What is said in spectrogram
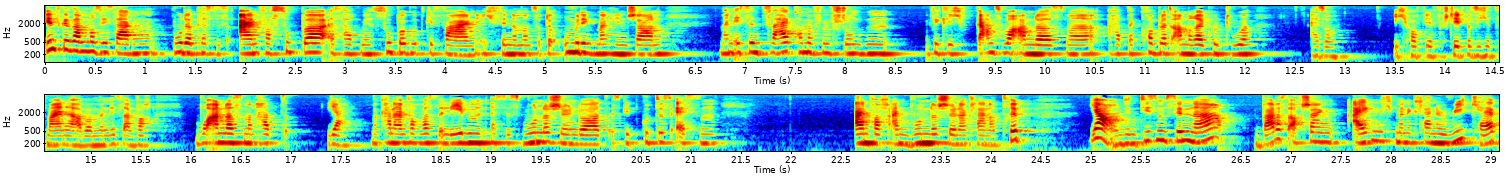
Insgesamt muss ich sagen, Budapest ist einfach super. Es hat mir super gut gefallen. Ich finde, man sollte unbedingt mal hinschauen. Man ist in 2,5 Stunden wirklich ganz woanders. Man hat eine komplett andere Kultur. Also, ich hoffe, ihr versteht, was ich jetzt meine, aber man ist einfach woanders. Man hat ja, man kann einfach was erleben. Es ist wunderschön dort. Es gibt gutes Essen. Einfach ein wunderschöner kleiner Trip. Ja, und in diesem Sinne war das auch schon eigentlich meine kleine Recap.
